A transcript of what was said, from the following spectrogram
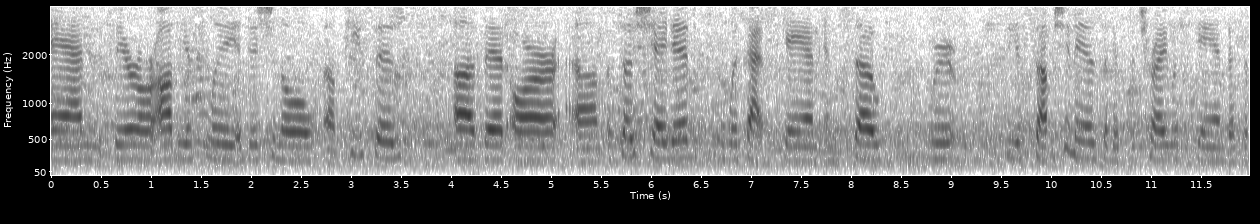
and there are obviously additional uh, pieces uh, that are um, associated with that scan and so the assumption is that if the tray was scanned that the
